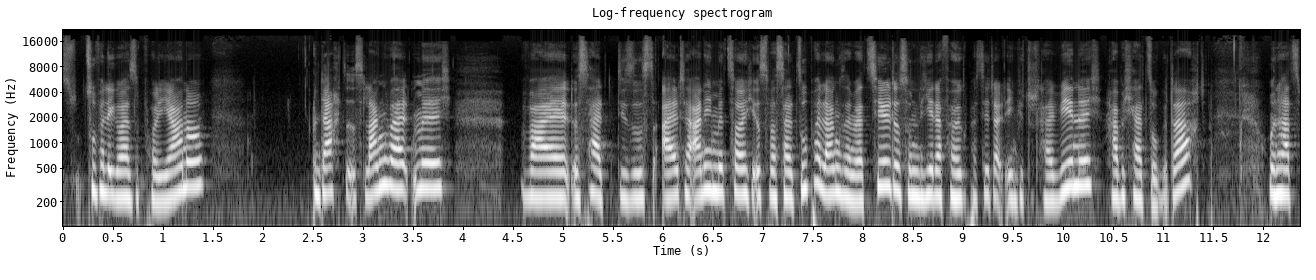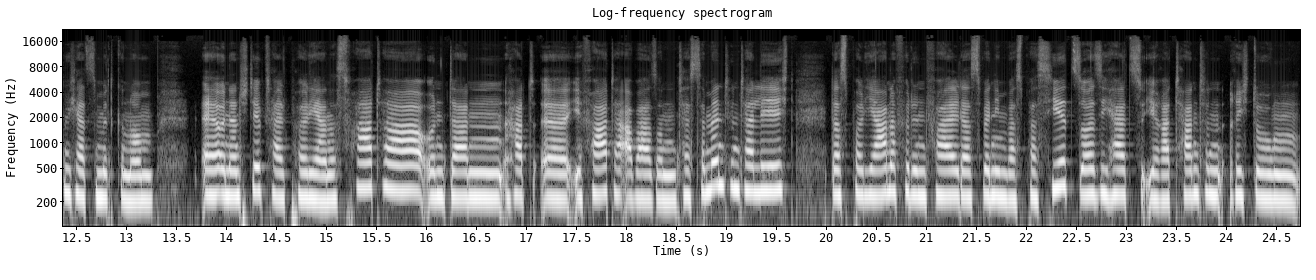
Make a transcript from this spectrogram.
zufälligerweise Poliana. Und dachte, es langweilt mich weil es halt dieses alte Anime-Zeug ist, was halt super langsam erzählt ist und in jeder Folge passiert halt irgendwie total wenig. Habe ich halt so gedacht und hat es mich halt so mitgenommen. Äh, und dann stirbt halt Polianas Vater und dann hat äh, ihr Vater aber so ein Testament hinterlegt, dass Poliana für den Fall, dass wenn ihm was passiert, soll sie halt zu ihrer Tante Richtung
